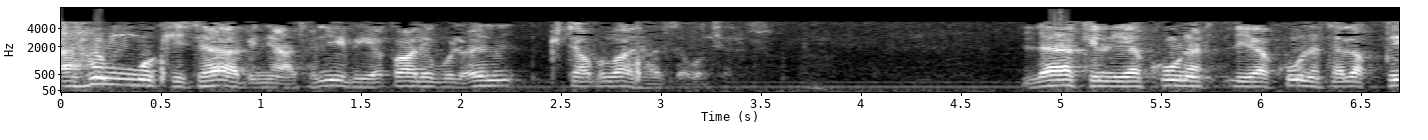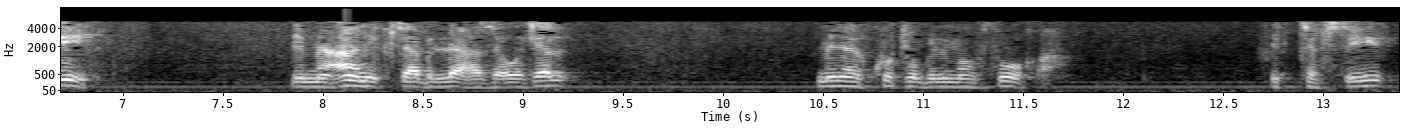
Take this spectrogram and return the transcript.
أهم كتاب يعتني به طالب العلم كتاب الله عز وجل. لكن ليكون ليكون تلقيه لمعاني كتاب الله عز وجل من الكتب الموثوقة في التفسير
